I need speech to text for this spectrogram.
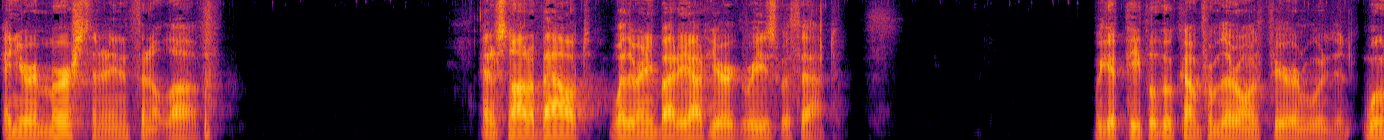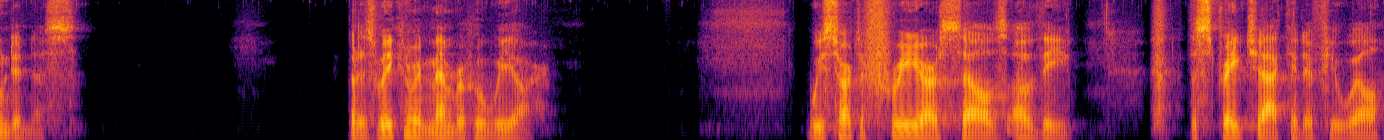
And you're immersed in an infinite love. And it's not about whether anybody out here agrees with that. We get people who come from their own fear and wounded, woundedness. But as we can remember who we are, we start to free ourselves of the, the straitjacket, if you will,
